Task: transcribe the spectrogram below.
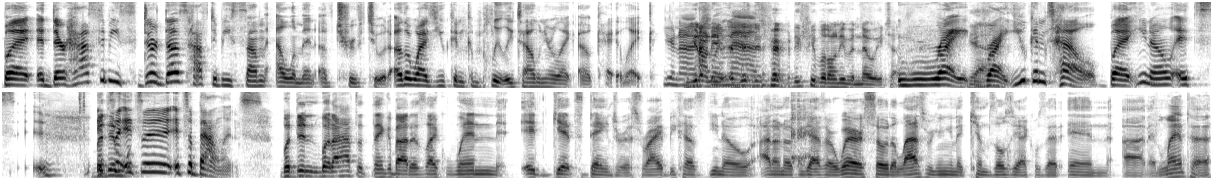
but uh, there has to be there does have to be some element of truth to it otherwise you can completely tell when you're like okay like You're not you don't even mad. these, people, these people don't even know each other. right Yeah. right you can tell but you know it's uh, But it's, then a, it's a it's a balance But then what I have to think about is like when it gets dangerous, right? Because you know I don't know if you guys are aware. So the last reunion that Kim Zolciak was at in uh, Atlanta,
